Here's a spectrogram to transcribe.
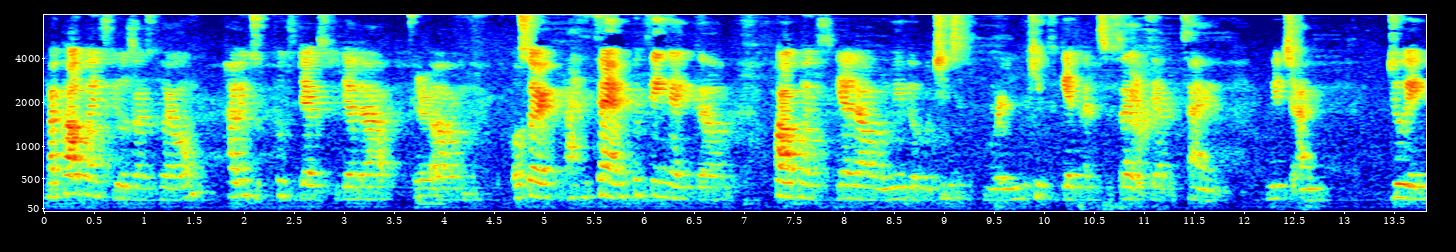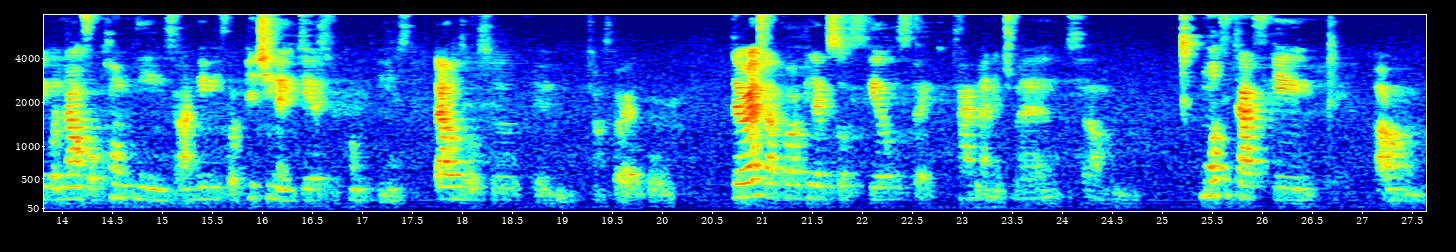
My PowerPoint skills as well, having to put decks together. Yeah. Um, also at the time putting like um, PowerPoint together or maybe opportunities we were looking to get at society at the time, which I'm doing, but now for companies and maybe for pitching ideas to companies. That was also um, transferable. The rest are probably like soft skills like time management, um, multitasking. Um,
